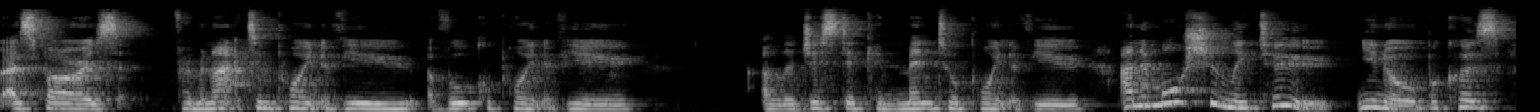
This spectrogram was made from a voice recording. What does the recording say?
As far as from an acting point of view a vocal point of view a logistic and mental point of view and emotionally too you know because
